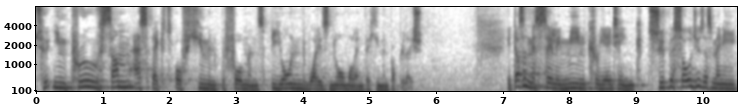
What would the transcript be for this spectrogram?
to improve some aspect of human performance beyond what is normal in the human population. It doesn't necessarily mean creating super soldiers, as many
